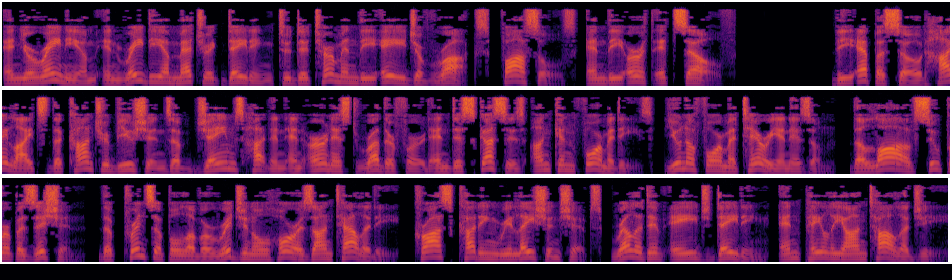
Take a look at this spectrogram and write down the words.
and uranium in radiometric dating to determine the age of rocks, fossils, and the Earth itself. The episode highlights the contributions of James Hutton and Ernest Rutherford and discusses unconformities, uniformitarianism, the law of superposition, the principle of original horizontality, cross-cutting relationships, relative age dating, and paleontology.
